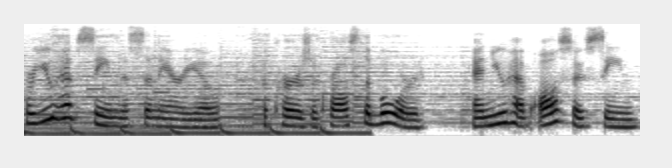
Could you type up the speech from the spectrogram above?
For you have seen this scenario occurs across the board, and you have also seen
